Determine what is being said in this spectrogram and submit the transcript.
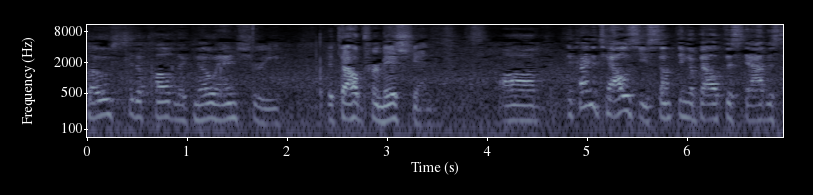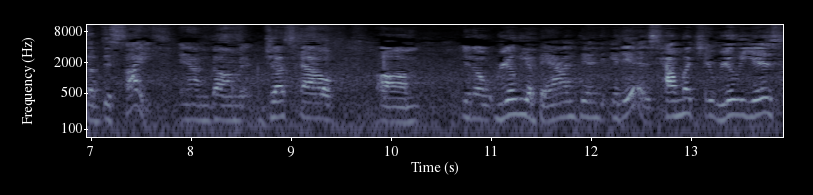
closed to the public, no entry, without permission. Um, it kind of tells you something about the status of this site and um, just how, um, you know, really abandoned it is, how much it really is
